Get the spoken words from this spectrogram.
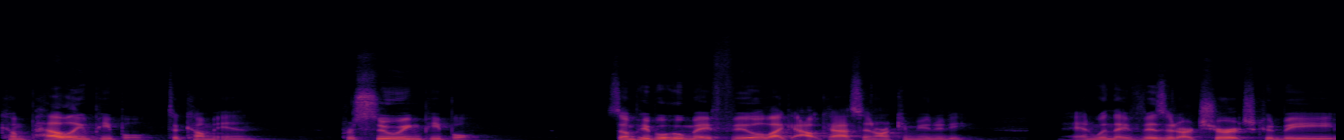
compelling people to come in, pursuing people. Some people who may feel like outcasts in our community, and when they visit our church, could be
